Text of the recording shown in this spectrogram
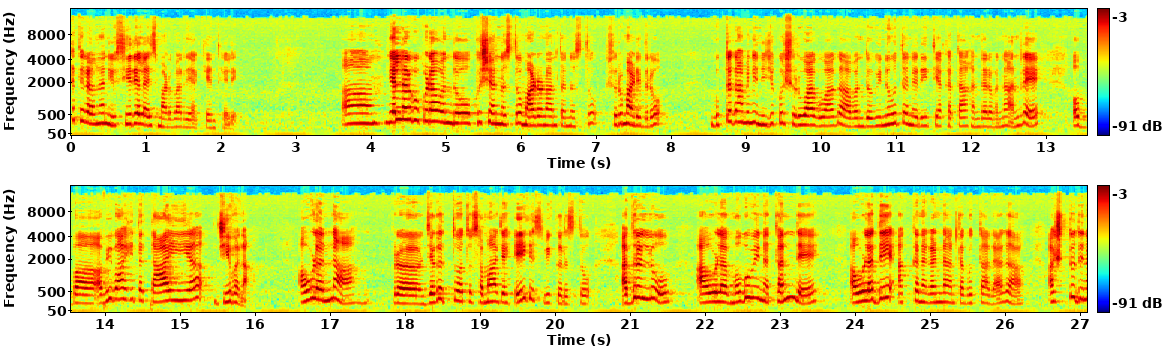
ಕಥೆಗಳನ್ನು ನೀವು ಸೀರಿಯಲೈಸ್ ಮಾಡಬಾರ್ದು ಯಾಕೆ ಅಂತ ಹೇಳಿ. ಎಲ್ಲರಿಗೂ ಕೂಡ ಒಂದು ಖುಷಿ ಅನ್ನಿಸ್ತು, ಮಾಡೋಣ ಅಂತ ಅನ್ನಿಸ್ತು. ಶುರು ಮಾಡಿದರು. ಗುಪ್ತಗಾಮಿನಿ ನಿಜಕ್ಕೂ ಶುರುವಾಗುವಾಗ ಒಂದು ವಿನೂತನ ರೀತಿಯ ಕಥಾ ಹಂದರವನ್ನು ಅಂದರೆ ಒಬ್ಬ ಅವಿವಾಹಿತ ತಾಯಿಯ ಜೀವನ. ಅವಳನ್ನು ಪ್ರ, ಜಗತ್ತು ಅಥವಾ ಸಮಾಜ ಹೇಗೆ ಸ್ವೀಕರಿಸ್ತು, ಅದರಲ್ಲೂ ಅವಳ ಮಗುವಿನ ತಂದೆ ಅವಳದೇ ಅಕ್ಕನ ಗಂಡ ಅಂತ ಗೊತ್ತಾದಾಗ ಅಷ್ಟು ದಿನ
